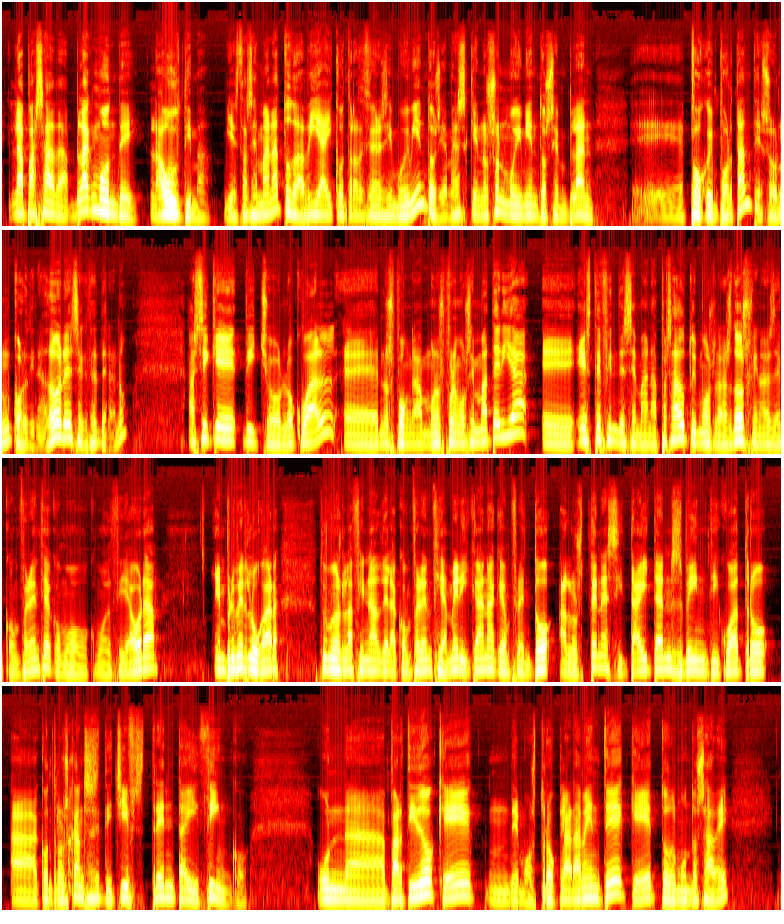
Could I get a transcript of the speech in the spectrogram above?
La pasada, Black Monday, la última. Y esta semana todavía hay contrataciones y movimientos. Y además que no son movimientos en plan eh, poco importantes, son coordinadores, etcétera, ¿no? Así que, dicho lo cual, eh, nos, pongamos, nos ponemos en materia. Eh, este fin de semana pasado tuvimos las dos finales de conferencia, como, como decía ahora. En primer lugar, tuvimos la final de la conferencia americana que enfrentó a los Tennessee Titans 24 a, contra los Kansas City Chiefs 35. Un uh, partido que demostró claramente que todo el mundo sabe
